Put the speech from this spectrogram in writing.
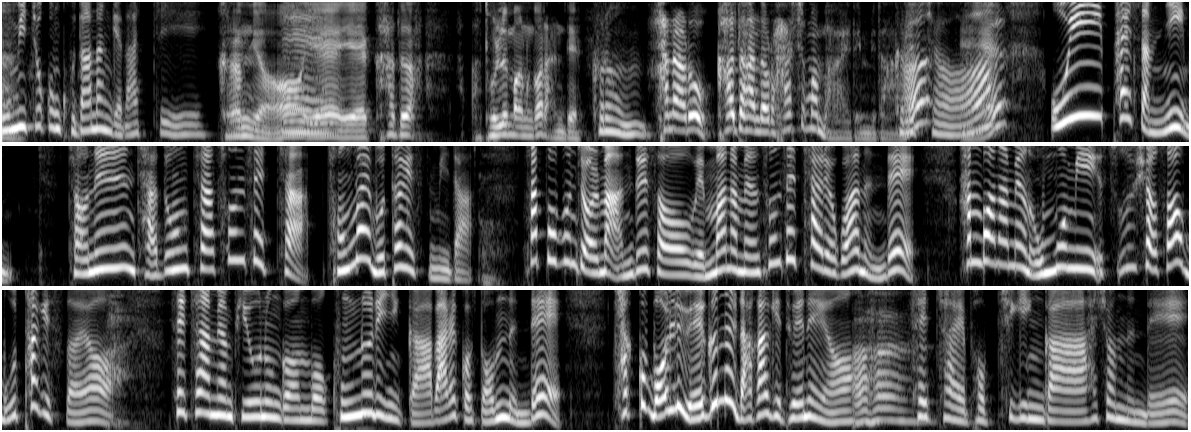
몸이 조금 고단한 게 낫지. 그럼요. 네. 예, 예. 카드 돌려 막는 건 안 돼. 그럼. 하나로 카드 하나로 하나씩만 막아야 됩니다. 그렇죠. 예. 5283님. 저는 자동차 손세차 정말 못하겠습니다. 어. 차 뽑은 지 얼마 안 돼서 웬만하면 손세차 하려고 하는데 한 번 하면 온몸이 쑤셔서 못하겠어요. 아. 세차하면 비 오는 건 뭐 국룰이니까 말할 것도 없는데 자꾸 멀리 외근을 나가게 되네요. 아하. 세차의 법칙인가 하셨는데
